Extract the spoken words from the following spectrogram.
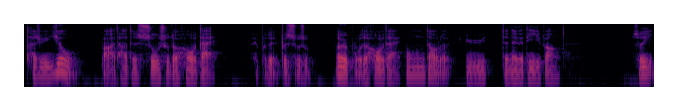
他就又把他的叔叔的后代，哎，不对，不是叔叔，二伯的后代封到了虞的那个地方，所以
